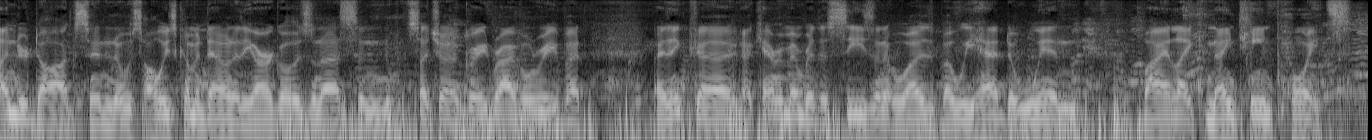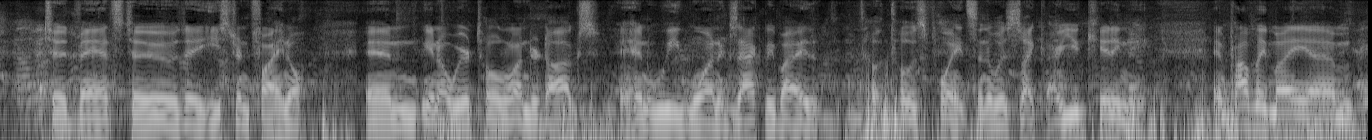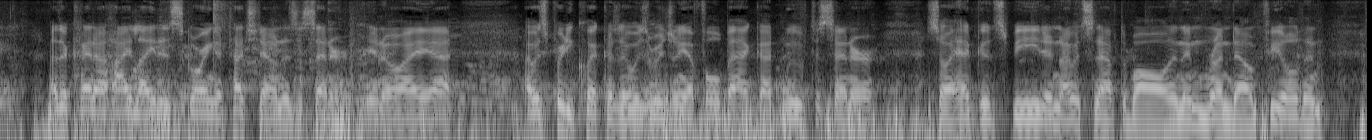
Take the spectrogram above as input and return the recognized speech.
underdogs, and it was always coming down to the Argos and us, and such a great rivalry. But I think uh, I can't remember the season it was, but we had to win by like 19 points to advance to the Eastern Final. And you know we were total underdogs, and we won exactly by th- those points. And it was like, are you kidding me? And probably my um, other kind of highlight is scoring a touchdown as a center. You know, I uh, I was pretty quick because I was originally a fullback, got moved to center, so I had good speed, and I would snap the ball and then run downfield and.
